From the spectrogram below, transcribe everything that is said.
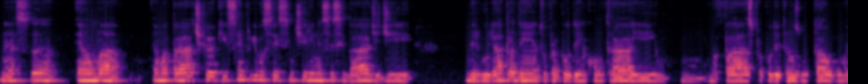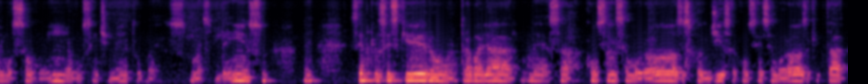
Nessa é uma é uma prática que sempre que vocês sentirem necessidade de mergulhar para dentro para poder encontrar aí um, uma paz, para poder transmutar alguma emoção ruim, algum sentimento mais, mais denso. Né? Sempre que vocês queiram trabalhar nessa consciência amorosa, expandir essa consciência amorosa que está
